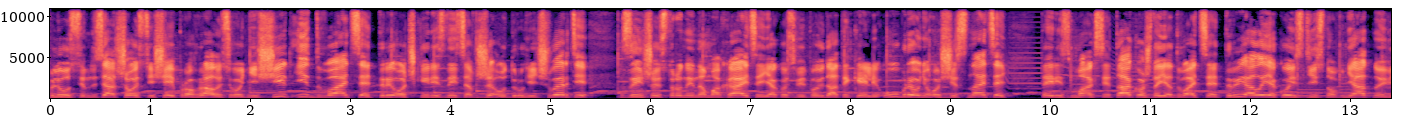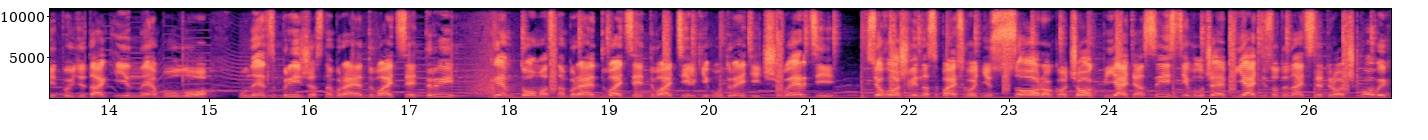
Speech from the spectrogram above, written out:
Плюс 76 ще й програли сьогодні щит, і 23 очки різниця вже у другій чверті. З іншої сторони намагається якось відповідати Келі Убре. У нього 16. Теріс Максі також дає 23, але якоїсь дійсно внятної відповіді так і не було. У Нетс Бріджес набирає 23, Кем Томас набирає 22 тільки у третій чверті. Всього ж він насипає сьогодні 40 очок, 5 асистів, влучає 5 із 11 триочкових.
